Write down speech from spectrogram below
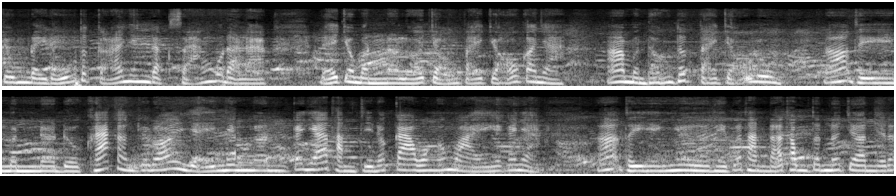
trung đầy đủ tất cả những đặc sản của Đà Lạt để cho mình à, lựa chọn tại chỗ cả nhà. À, mình thưởng thức tại chỗ luôn. Đó thì mình à, được khác hơn chỗ đó như vậy nhưng à, cái giá thành thì nó cao hơn ở ngoài cả nhà. Đó, thì như thì cái thành đã thông tin ở trên vậy đó.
